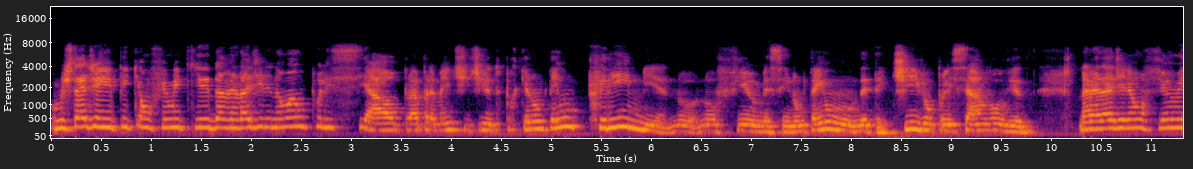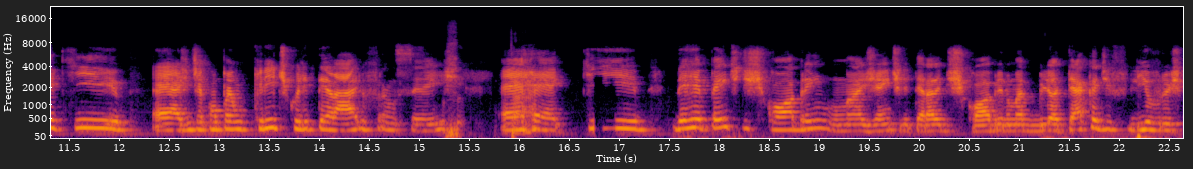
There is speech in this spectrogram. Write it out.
O Mistério de Henry Pick é um filme que, na verdade, ele não é um policial propriamente dito, porque não tem um crime no, no filme, assim, não tem um detetive, um policial envolvido. Na verdade, ele é um filme que é, a gente acompanha um crítico literário francês é, que, de repente, descobrem, uma agente literária descobre numa biblioteca de livros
